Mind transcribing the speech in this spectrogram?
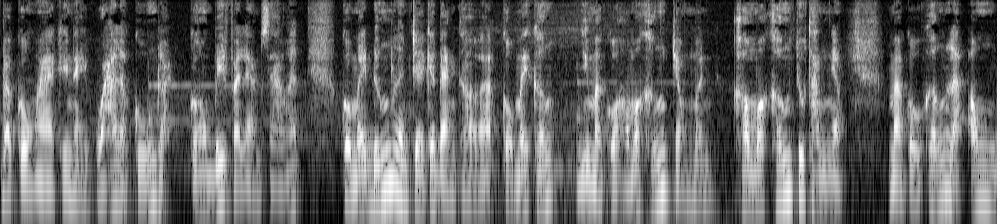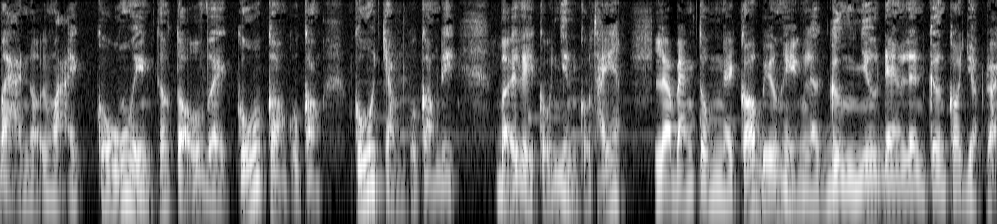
và cô Hoa khi này quá là cuốn rồi, Cô không biết phải làm sao hết. Cô mới đứng lên trên cái bàn thờ á, Cô mới khấn. Nhưng mà cô không có khấn chồng mình, Không có khấn chú Thanh nha. Mà cô khấn là ông bà nội ngoại Cũ huyền thất tổ về cứu con của con, Cứu chồng của con đi. Bởi vì cô nhìn, cô thấy á, Là bạn Tùng này có biểu hiện là gần như đang lên cơn co giật rồi.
